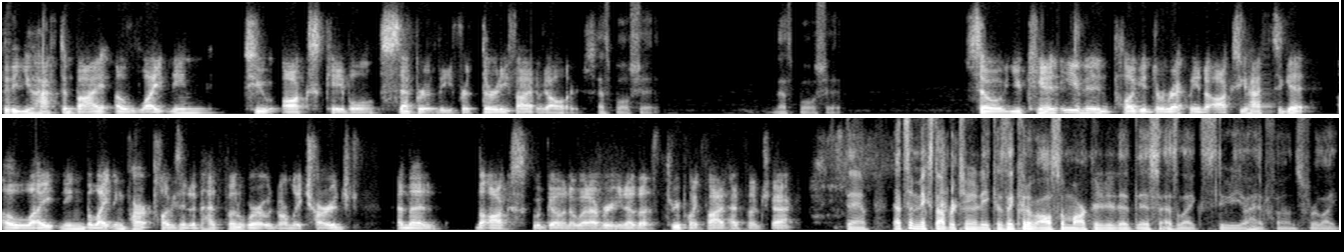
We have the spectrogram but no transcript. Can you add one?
That you have to buy a lightning to aux cable separately for $35. That's bullshit. That's bullshit. So you can't even plug it directly into aux. You have to get a lightning. The lightning part plugs into the headphone where it would normally charge, and then the aux would go into whatever, you know, the 3.5 headphone jack. Damn. That's a mixed opportunity because they could have also marketed it this as like studio headphones for like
